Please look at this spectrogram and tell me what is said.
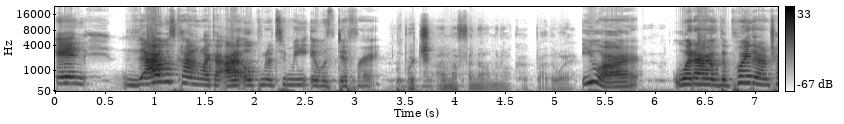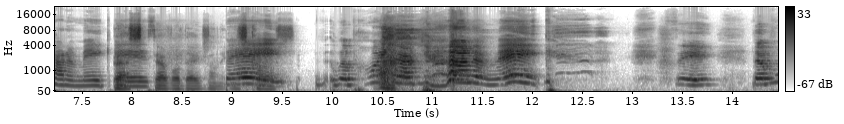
And that was kind of like an eye opener to me. It was different. which I'm a phenomenal cook, by the way. You are. What I the point that I'm trying to make Best is deviled eggs on the East Coast. the point that I'm trying to make. see, the point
